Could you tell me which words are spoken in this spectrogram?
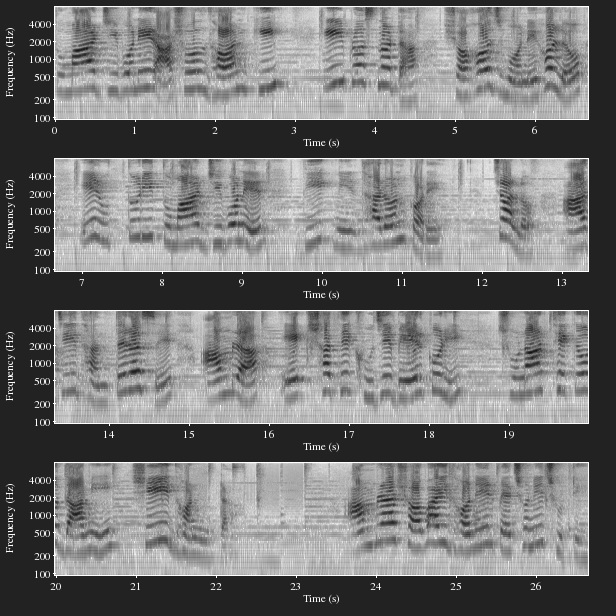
তোমার জীবনের আসল ধন কি? এই প্রশ্নটা সহজ মনে হলেও এর উত্তরই তোমার জীবনের দিক নির্ধারণ করে। চলো, আজ এই ধানতেরাসে আমরা একসাথে খুঁজে বের করি সোনার থেকেও দামি সেই ধনটা। আমরা সবাই ধনের পেছনে ছুটি।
